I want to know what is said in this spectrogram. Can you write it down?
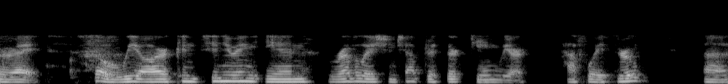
right. So we are continuing in Revelation chapter 13. We are halfway through. Uh,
